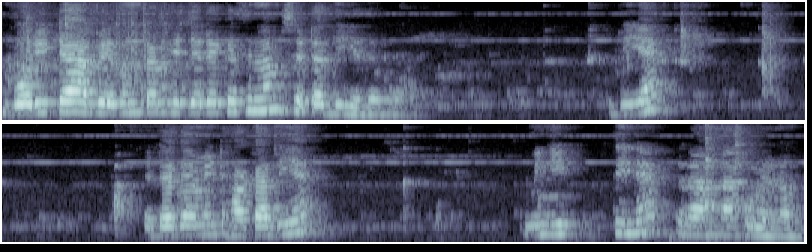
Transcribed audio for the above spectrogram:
বড়িটা আর বেগুনটা ভেজে রেখেছিলাম, সেটা দিয়ে দেবো। দিয়ে এটাকে আমি ঢাকা দিয়ে মিনিট তিনেক রান্না করে নেব।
